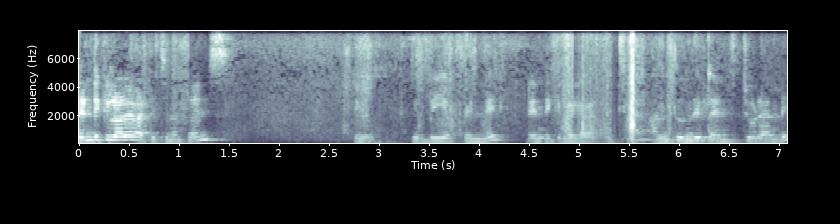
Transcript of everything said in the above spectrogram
రెండు కిలోలే పట్టించిన ఫ్రెండ్స్ ఇది బియ్యం పిండి రెండు కిలోలే పట్టించిన. అంత ఉంది ఫ్రెండ్స్ చూడండి.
